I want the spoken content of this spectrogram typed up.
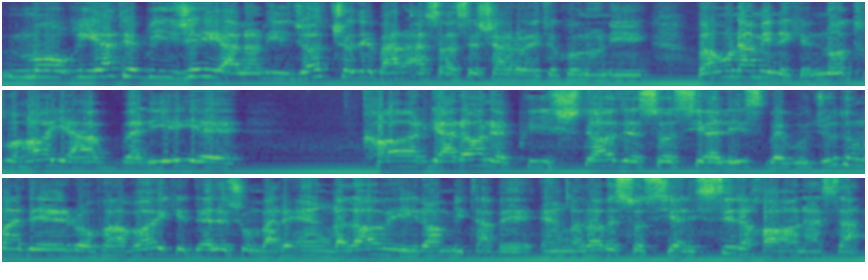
موقعیت ویژه الان ایجاد شده بر اساس شرایط کنونی و اونم اینه که نطفه های اولیه کارگران پیشتاز سوسیالیست به وجود اومده رفقایی که دلشون برای انقلاب ایران میتبه انقلاب سوسیالیستی رو خواهان هستن.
